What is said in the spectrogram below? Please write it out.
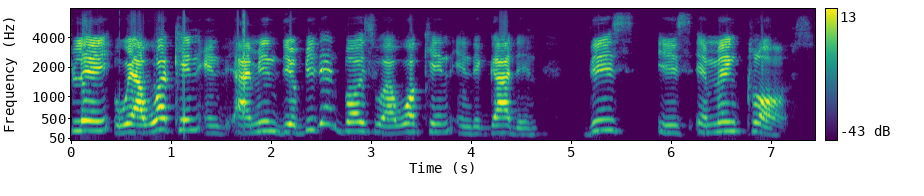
playing, we are working in, I mean, the obedient boys were working in the garden. This is a main clause.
